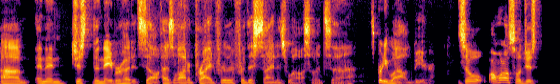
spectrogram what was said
Um, and then just the neighborhood itself has a lot of pride for the, for this site as well. So it's uh, it's pretty wild to be here. So I want to also just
